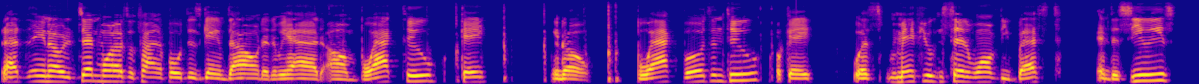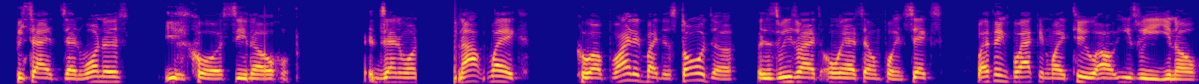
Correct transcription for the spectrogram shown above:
that's you know the Gen 1s are trying to vote this game down. And we had um Black 2, okay? You know, Black version 2, okay, was many people consider one of the best in the series, besides Gen 1ers. Of course, you know, Gen 1 not like who are blinded by nostalgia but there's a reason why it's only at 7.6. But I think Black and White 2 are easily, you know,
